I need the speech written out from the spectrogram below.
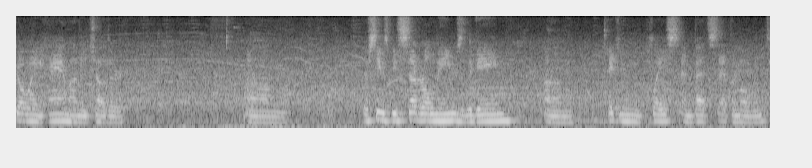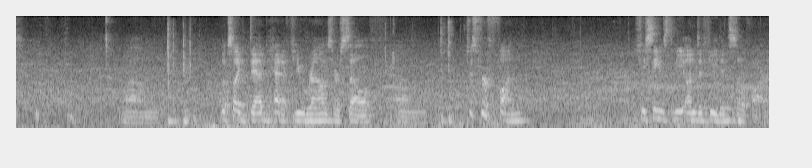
going ham on each other. Um, there seems to be several names of the game um, taking place and bets at the moment. Um, looks like Deb had a few rounds herself, um, just for fun. She seems to be undefeated so far.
